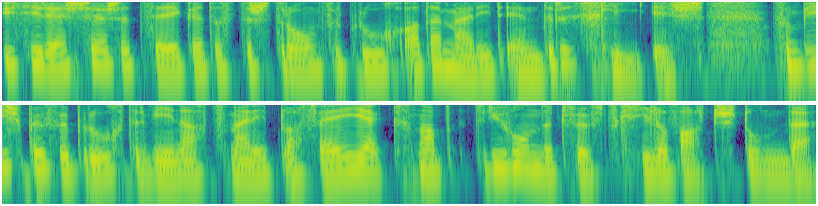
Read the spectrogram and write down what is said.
Unsere Recherchen zeigen, dass der Stromverbrauch an den Märkten eher klein ist. Zum Beispiel verbraucht der Weihnachtsmarkt Plafeyen knapp 350 Kilowattstunden.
